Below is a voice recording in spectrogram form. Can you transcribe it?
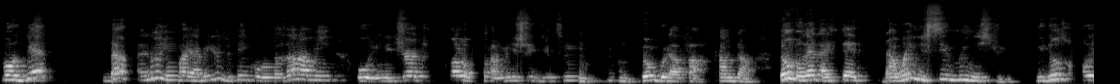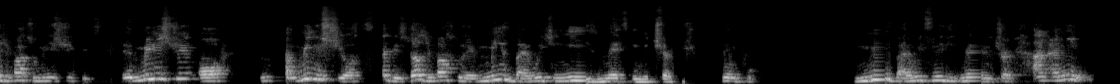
forget that. I know you might have begun to think, oh, does that mean, oh, in the church, all of us ministry gifts? Mm, mm, mm. Don't go that far. Calm down. Don't forget, I said that when you see ministry, you don't always refer to ministry gifts. Ministry or ministry or service just refers to a means by which need is met in the church. Simple. Means by which need is met in the church. And I mean,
